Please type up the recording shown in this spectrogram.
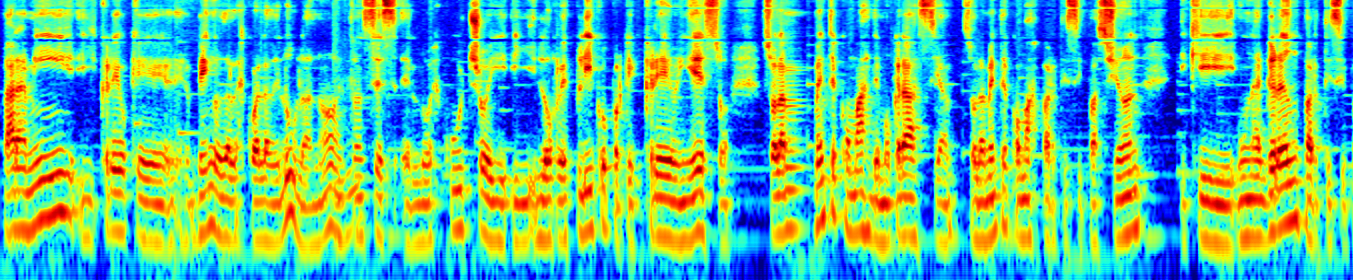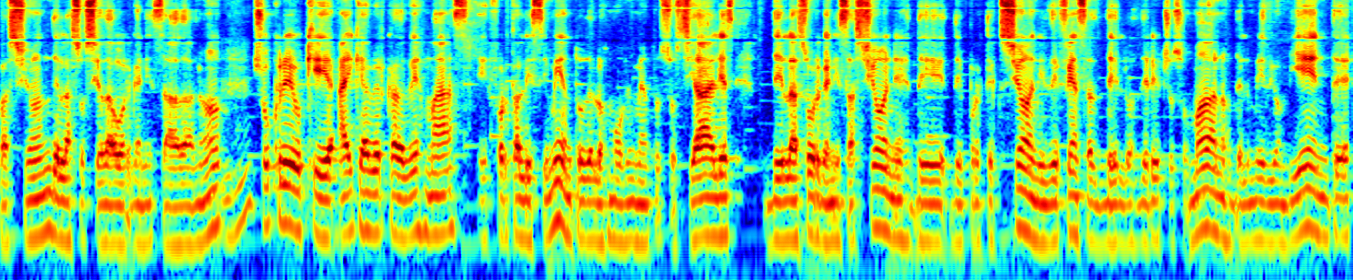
Para mí, y creo que vengo de la escuela de Lula, ¿no? Entonces eh, lo escucho y, lo replico porque creo en eso. Solamente con más democracia, solamente con más participación y que una gran participación de la sociedad organizada, ¿no? Yo creo que hay que haber cada vez más eh, fortalecimiento de los movimientos sociales, de las organizaciones de, de, protección y defensa de los derechos humanos, del medio ambiente,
